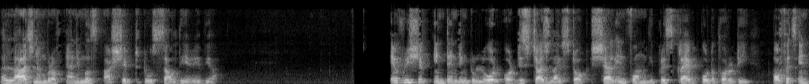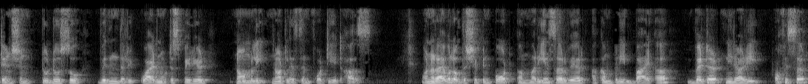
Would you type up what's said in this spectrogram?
a large number of animals are shipped to Saudi Arabia. Every ship intending to load or discharge livestock shall inform the prescribed port authority of its intention to do so within the required notice period, normally not less than 48 hours. On arrival of the ship in port, a marine surveyor accompanied by a veterinary officer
